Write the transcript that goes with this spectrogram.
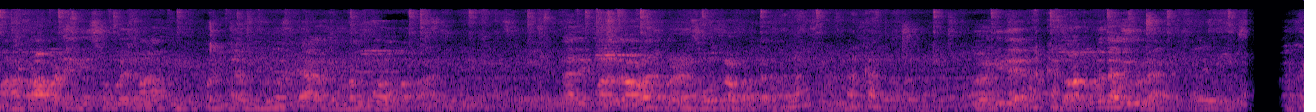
మన ప్రాపర్టీ తీసుకుపోయి మనం కొంచెం జాగ్రత్త ఉండకపోవడం వల్ల అది మనకు రావడానికి ఇప్పుడు రెండు సంవత్సరాలు పడుతుంది దొరికితే దొరకకపోతే అది కూడా ఒక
